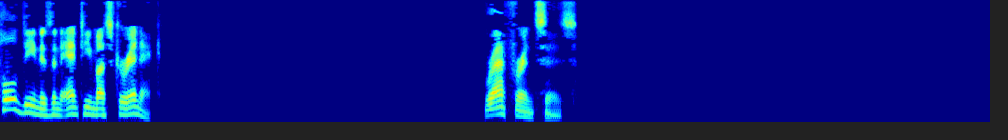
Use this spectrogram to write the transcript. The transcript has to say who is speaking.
Speaker 1: Poldine is an antimuscarinic. References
